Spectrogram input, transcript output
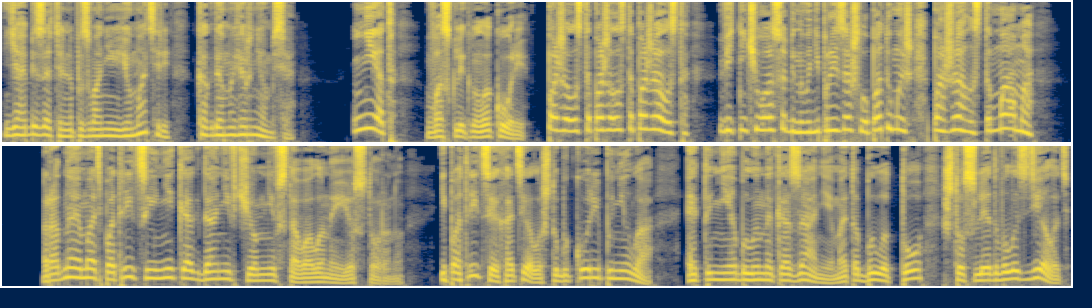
Я обязательно позвоню ее матери, когда мы вернемся». «Нет!» — воскликнула Кори. Пожалуйста, пожалуйста, пожалуйста. Ведь ничего особенного не произошло. Подумаешь, пожалуйста, мама!» Родная мать Патриции никогда ни в чем не вставала на ее сторону. И Патриция хотела, чтобы Кори поняла, это не было наказанием, это было то, что следовало сделать.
